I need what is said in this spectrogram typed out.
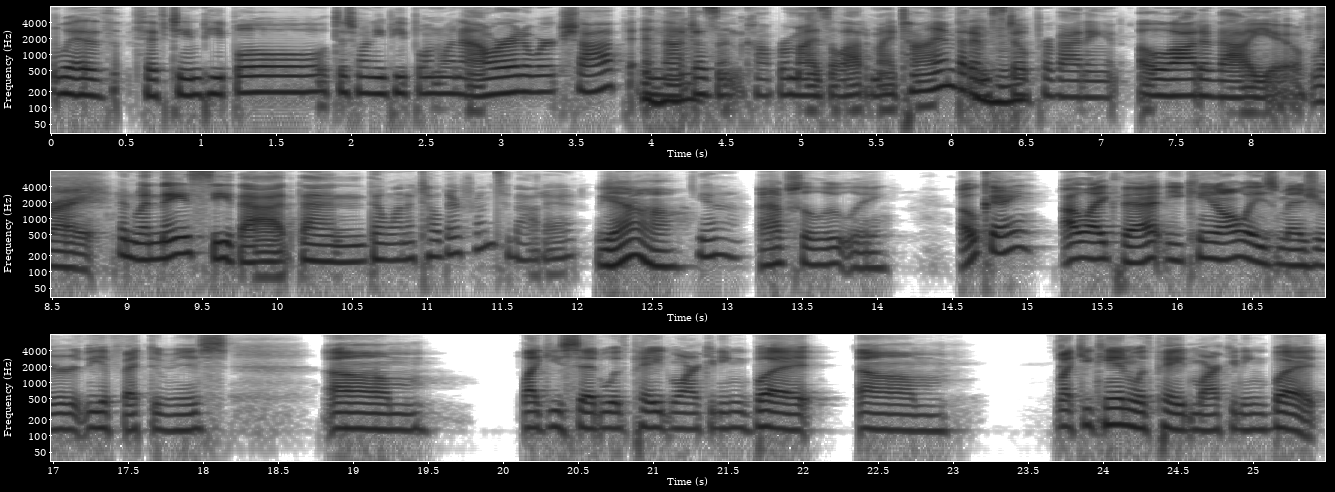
with 15 people to 20 people in one hour at a workshop and that doesn't compromise a lot of my time but i'm still providing a lot of value Right. and when they see that then they'll want to tell their friends about it Yeah. yeah Absolutely. Okay. I like that. You can't always measure the effectiveness, um, like you said, with paid marketing, but um, like you can with paid marketing, but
